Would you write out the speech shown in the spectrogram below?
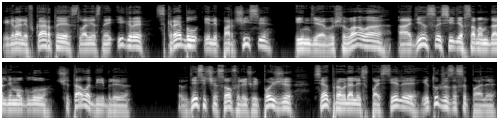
играли в карты, словесные игры, скрэбл или парчиси. Индия вышивала, а Одесса, сидя в самом дальнем углу, читала Библию. В десять часов или чуть позже все отправлялись в постели и тут же засыпали,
